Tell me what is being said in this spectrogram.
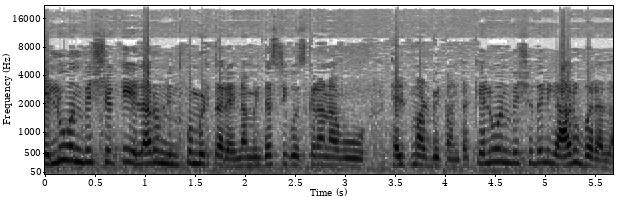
ಕೆಲವೊಂದು ವಿಷಯಕ್ಕೆ ಎಲ್ಲರೂ ನಿಂತ್ಕೊಂಡ್ಬಿಡ್ತಾರೆ. ನಮ್ಮ ಇಂಡಸ್ಟ್ರಿಗೋಸ್ಕರ ನಾವು ಹೆಲ್ಪ್ ಮಾಡ್ಬೇಕಂತ. ಕೆಲವೊಂದು ವಿಷಯದಲ್ಲಿ ಯಾರು ಬರಲ್ಲ.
